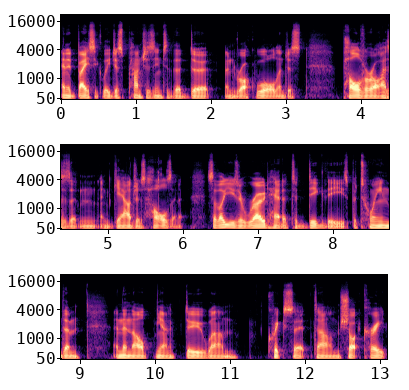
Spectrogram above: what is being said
And it basically just punches into the dirt and rock wall and just pulverizes it and, and gouges holes in it. So they'll use a road header to dig these between them, and then they'll you know do um, quick set um, shotcrete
